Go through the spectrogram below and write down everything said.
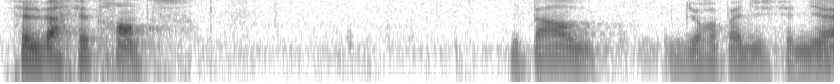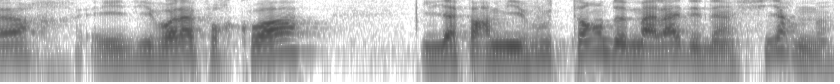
c'est le verset 30. Il parle du repas du Seigneur et il dit, voilà pourquoi il y a parmi vous tant de malades et d'infirmes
